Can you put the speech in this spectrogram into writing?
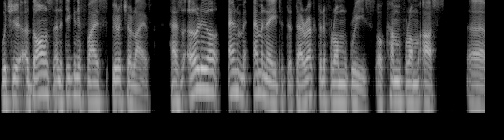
which adorns and dignifies spiritual life, has earlier em emanated directly from Greece or come from us uh,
